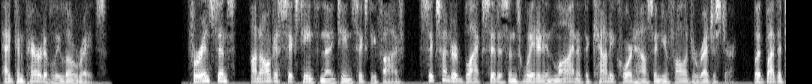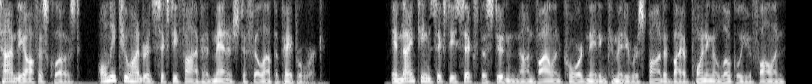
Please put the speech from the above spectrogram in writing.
had comparatively low rates. For instance, on August 16, 1965, 600 black citizens waited in line at the county courthouse in Eufaula to register, but by the time the office closed, only 265 had managed to fill out the paperwork. In 1966, the Student Nonviolent Coordinating Committee responded by appointing a local Eufaulan,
